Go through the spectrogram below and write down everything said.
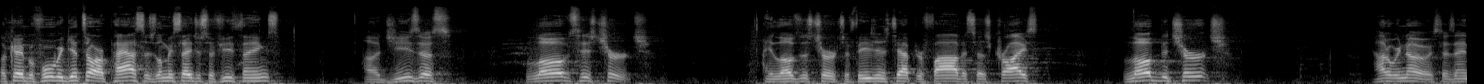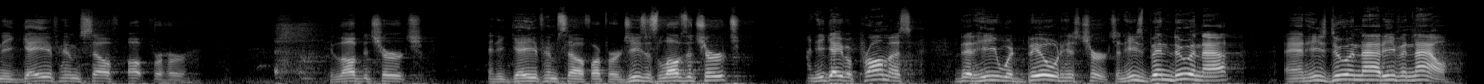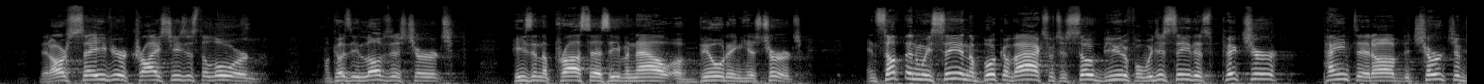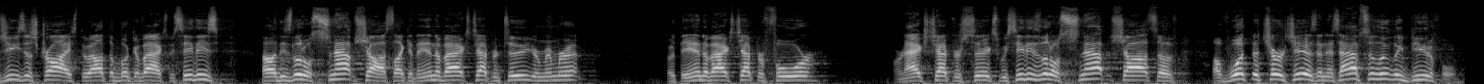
Okay, before we get to our passage, let me say just a few things. Uh, Jesus loves his church. He loves his church. Ephesians chapter 5, it says, Christ loved the church. How do we know? It says, and he gave himself up for her. He loved the church and he gave himself up for her. Jesus loves the church and he gave a promise that he would build his church. And he's been doing that, and he's doing that even now that our Savior, Christ Jesus the Lord, because He loves His church, He's in the process even now of building His church. And something we see in the book of Acts, which is so beautiful, we just see this picture painted of the church of Jesus Christ throughout the book of Acts. We see these, uh, these little snapshots, like at the end of Acts chapter 2, you remember it? Or at the end of Acts chapter 4, or in Acts chapter 6. We see these little snapshots of, of what the church is, and it's absolutely beautiful.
